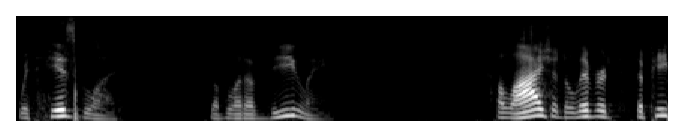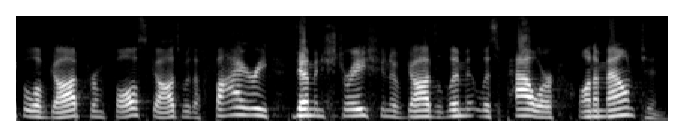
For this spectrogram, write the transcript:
with his blood, the blood of the Lamb. Elijah delivered the people of God from false gods with a fiery demonstration of God's limitless power on a mountain.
